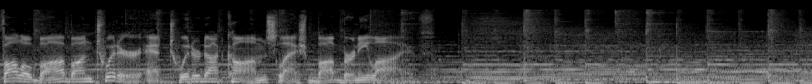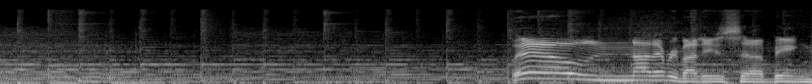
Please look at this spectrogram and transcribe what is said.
Follow Bob on Twitter at twitter.com slash Bob Live. Not everybody's uh, being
